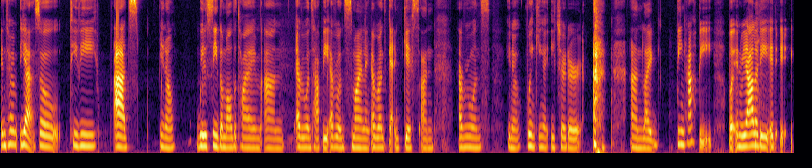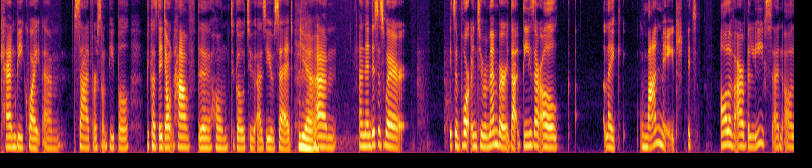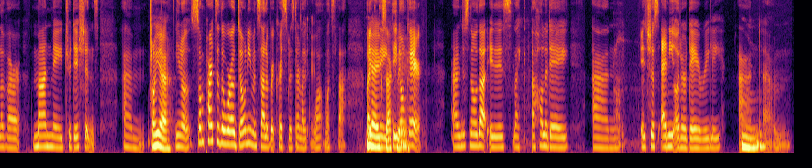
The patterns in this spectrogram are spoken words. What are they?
in term yeah so tv ads you know we'll see them all the time and everyone's happy everyone's smiling everyone's getting gifts and everyone's you know winking at each other and like being happy but in reality it, it can be quite um sad for some people because they don't have the home to go to as you've said yeah um, and then this is where it's important to remember that these are all like man made. It's all of our beliefs and all of our man made traditions. Um, Oh yeah. you know, some parts of the world don't even celebrate Christmas. They're like, what? What's that? Like, Yeah, they, exactly. they don't care. And just know that it is like a holiday and it's just any other day, really. And, Mm. um,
